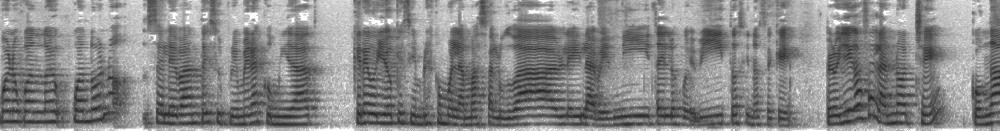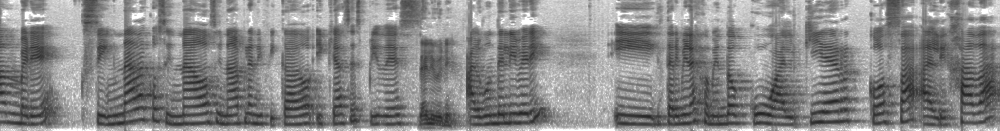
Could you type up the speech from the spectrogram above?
bueno, cuando, cuando uno se levanta y su primera comida, creo yo que siempre es como la más saludable, y la avenita, y los huevitos, y no sé qué. Pero llegas a la noche con hambre, sin nada cocinado, sin nada planificado, y ¿qué haces? Pides Delivery. algún delivery y terminas comiendo cualquier cosa alejada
